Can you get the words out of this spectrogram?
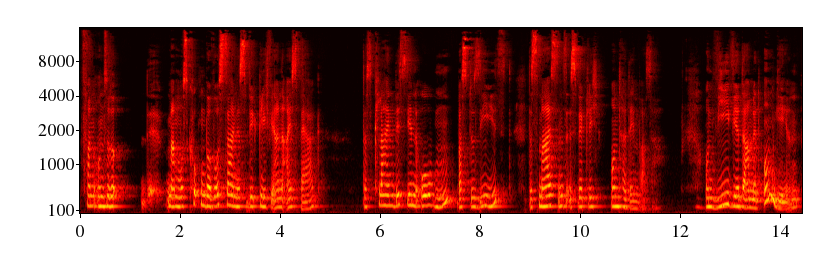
von unserer, man muss gucken, Bewusstsein ist wirklich wie ein Eisberg. Das klein bisschen oben, was du siehst, das meistens ist wirklich unter dem Wasser. Und wie wir damit umgehen,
